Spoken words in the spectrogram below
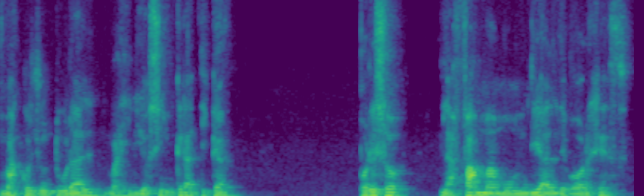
más coyuntural, más idiosincrática. Por eso la fama mundial de Borges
